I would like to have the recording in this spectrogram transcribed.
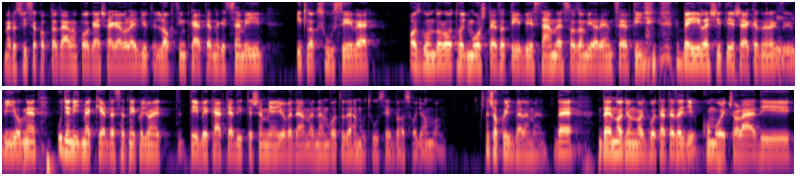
mert azt visszakapta az állampolgárságával együtt, egy lakcímkártyád, meg egy személyid, itt laksz 20 éve, azt gondolod, hogy most ez a TB szám lesz az, ami a rendszert így beélesíti, és elkezdenek víjogni. Ugyanígy megkérdezhetnék, hogy van egy TB kártyád itt, és semmilyen jövedelmed nem volt az elmúlt 20 évben, az hogyan van. És akkor így belement. De, de nagyon nagy volt, tehát ez egy komoly családi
